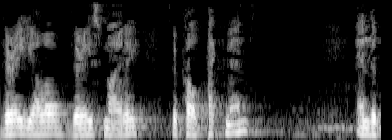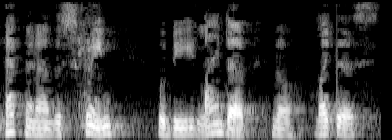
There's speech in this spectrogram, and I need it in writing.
very yellow, very smiley. They're called Pac-Men. And the Pac-Men on the screen would be lined up, you know, like this.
